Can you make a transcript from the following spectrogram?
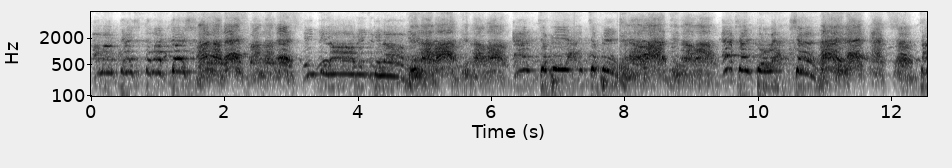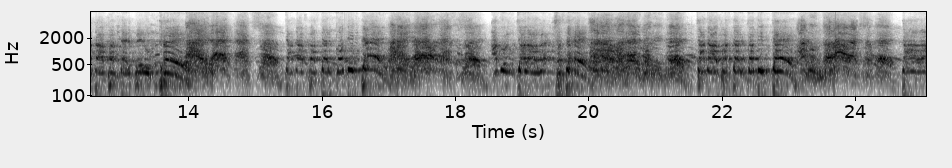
আমার দেশ তোমার দেশ। বাংলাদেশ বাংলাদেশ। ইনকিলাব ইনকিলাব। জিন্দাবাদ জিন্দাবাদ। এনসিপি এনসিপি জিন্দাবাদ জিন্দাবাদ। Action to action direct action চাঁদাবাদের বিরুদ্ধে। ডাইরেক্ট অ্যাকশন চাঁদাবাদের গতিতে ডাইরেক্ট অ্যাকশন আগুন জ্বালাও একসাথে। আমাদের গতিতে চাঁদাবাদের গতিতে আগুন জ্বালাও একসাথে। দালালদের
